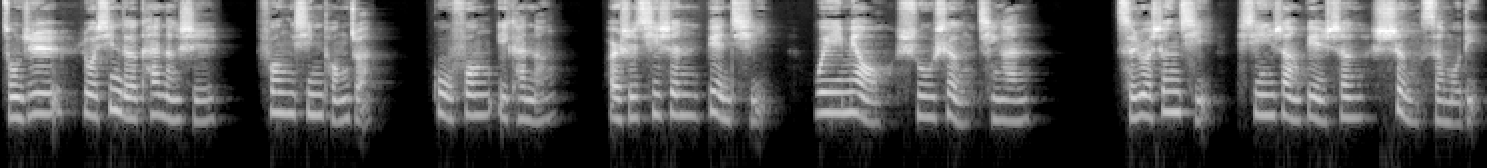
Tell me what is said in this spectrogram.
总之，若心得堪能时，风心同转，故风亦堪能。尔时七身便起微妙殊胜清安。此若升起，心上便生胜三摩地。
